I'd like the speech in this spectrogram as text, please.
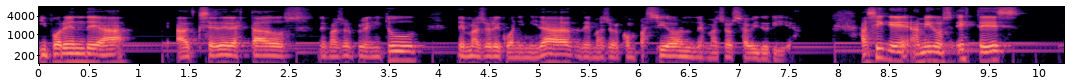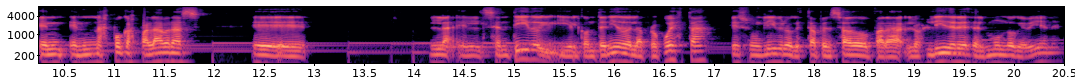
y por ende a acceder a estados de mayor plenitud, de mayor ecuanimidad, de mayor compasión, de mayor sabiduría. Así que amigos, este es en, unas pocas palabras eh, el sentido y el contenido de la propuesta es un libro que está pensado para los líderes del mundo que viene,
